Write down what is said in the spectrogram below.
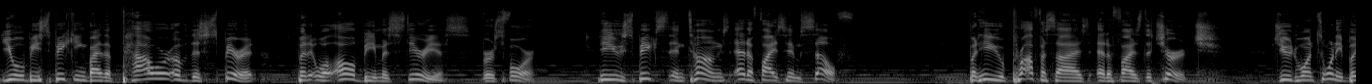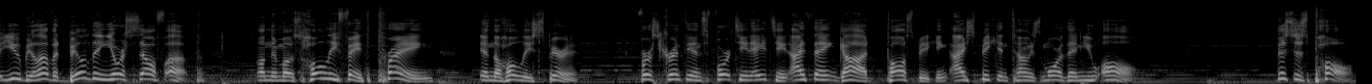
you will be speaking by the power of the Spirit, but it will all be mysterious. Verse 4 He who speaks in tongues edifies himself, but he who prophesies edifies the church. Jude 120 But you, beloved, building yourself up on the most holy faith, praying in the Holy Spirit. 1 Corinthians 14, 18. I thank God, Paul speaking, I speak in tongues more than you all. This is Paul,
